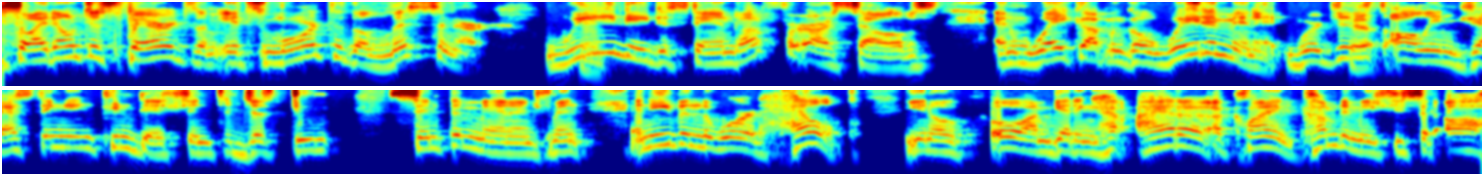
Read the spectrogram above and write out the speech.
so I don't disparage them. It's more to the listener. We hmm. need to stand up for ourselves and wake up and go, wait a minute, we're just all ingesting and conditioned to just do symptom management. And even the word help, you know, oh, I'm getting help. I had a, a client come to me. She said, Oh,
